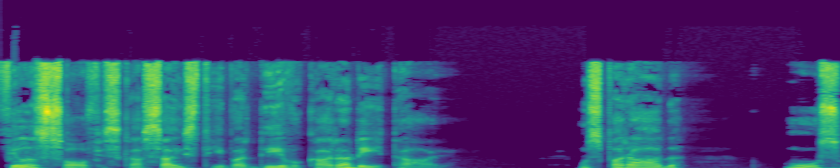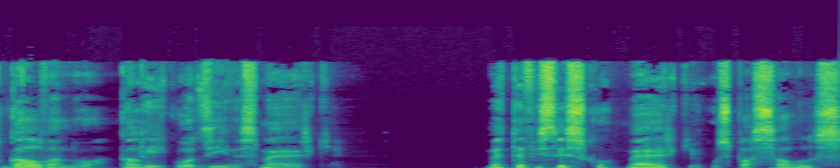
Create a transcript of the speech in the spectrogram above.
Filozofiskā saistība ar Dievu kā radītāju mums parāda mūsu galveno, galīgo dzīves mērķi metafizisku mērķi uz pasaules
